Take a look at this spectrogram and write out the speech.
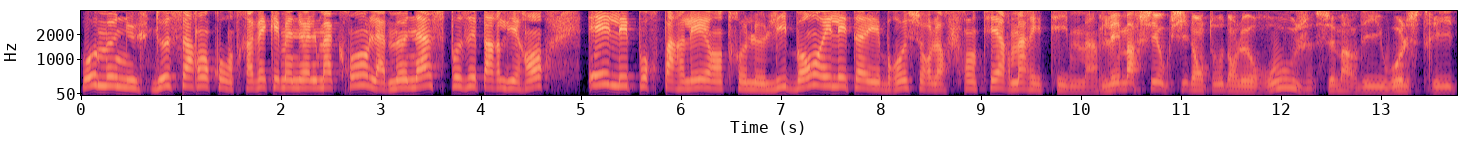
Au menu de sa rencontre avec Emmanuel Macron, la menace posée par l'Iran et les pourparlers entre le Liban et l'État hébreu sur leurs frontières maritimes. Les marchés occidentaux dans le rouge ce mardi, Wall Street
